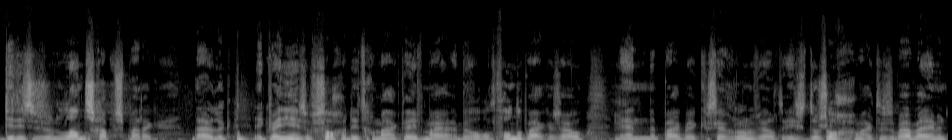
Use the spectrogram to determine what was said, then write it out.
dit is dus een landschapspark. Duidelijk. Ik weet niet eens of Zogger dit gemaakt heeft, maar bijvoorbeeld Vondelpark en zo. En het park bij Kasteel is door Zogger gemaakt. Dus waarbij men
